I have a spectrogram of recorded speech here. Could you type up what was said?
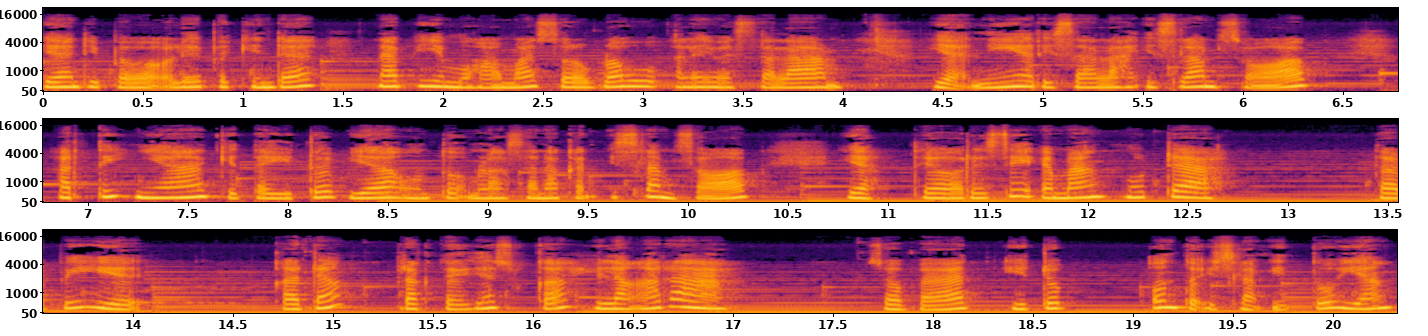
yang dibawa oleh baginda Nabi Muhammad SAW, yakni risalah Islam sob. Artinya kita hidup ya untuk melaksanakan Islam sob. Ya teori sih emang mudah, tapi ya kadang prakteknya suka hilang arah. Sobat, hidup untuk Islam itu yang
